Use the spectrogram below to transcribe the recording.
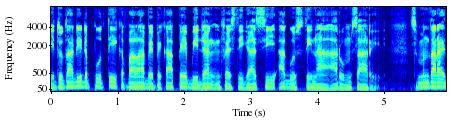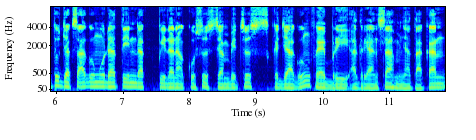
Itu tadi Deputi Kepala BPKP Bidang Investigasi Agustina Arumsari. Sementara itu Jaksa Agung Muda Tindak Pidana Khusus Jambitsus Kejagung Febri Adriansah menyatakan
